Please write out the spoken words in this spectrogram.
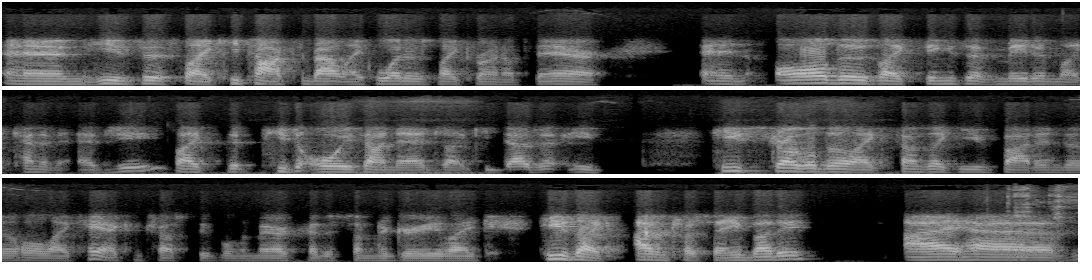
And he's just like he talks about like what it was like growing up there, and all those like things have made him like kind of edgy. Like that he's always on edge. Like he doesn't he he struggled to like sounds like you've bought into the whole like hey I can trust people in America to some degree. Like he's like I don't trust anybody. I have.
